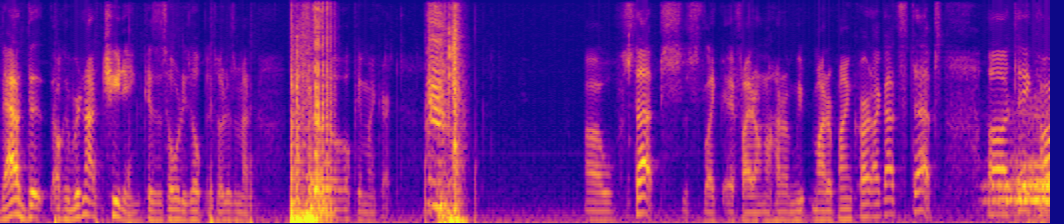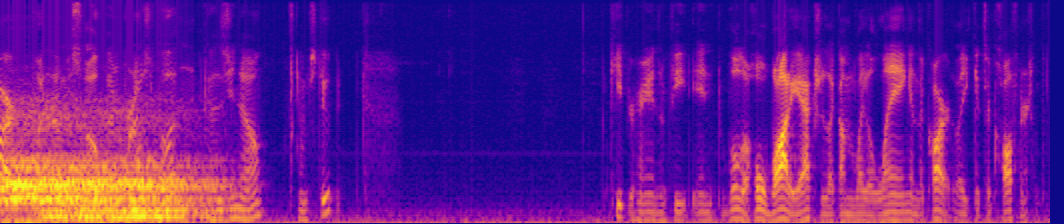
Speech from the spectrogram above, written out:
That, that okay, we're not cheating, because it's already open, so it doesn't matter. Oh, okay, my card. Uh, steps. Just like, if I don't know how to monitor my card, I got steps. Uh, take card. Put it on the slope and press button, because, you know, I'm stupid keep your hands and feet in, well, the whole body, actually, like I'm, like, laying in the cart, like it's a coffin or something.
